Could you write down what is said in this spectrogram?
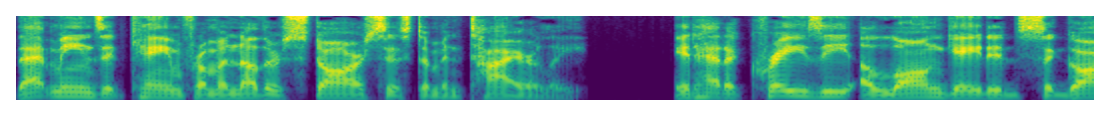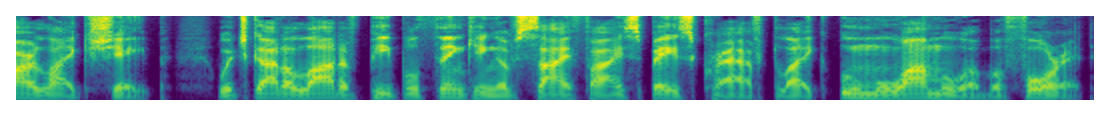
That means it came from another star system entirely. It had a crazy, elongated, cigar-like shape, which got a lot of people thinking of sci-fi spacecraft like Oumuamua before it.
